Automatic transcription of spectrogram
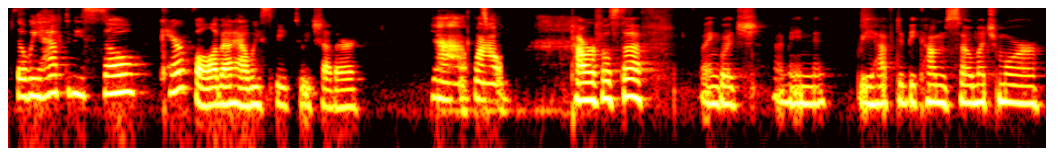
So we have to be so careful about how we speak to each other. Yeah, wow. Powerful stuff, language. I mean, we have to become so much more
